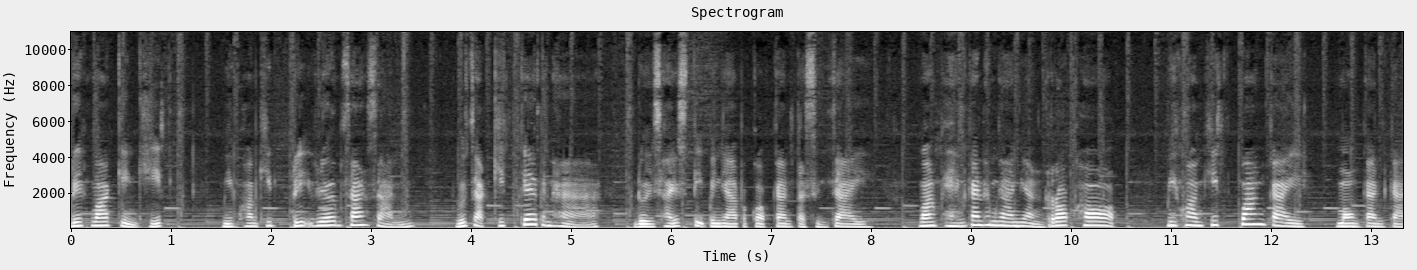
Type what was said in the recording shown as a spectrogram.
เรียกว่าเก่งคิด มีความคิดริเริ่มสร้างสรรค์ รู้จักคิดแก้ปัญหา โดยใช้สติปัญญาประกอบการตัดสินใจ วางแผนการทำงานอย่างรอบคอบ มีความคิดกว้างไกล มองการไกล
